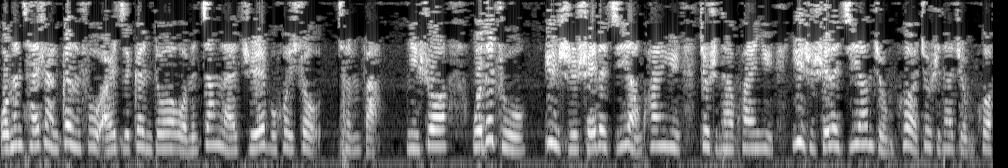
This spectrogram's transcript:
我们财产更富，儿子更多，我们将来绝不会受惩罚。”你说：“我的主欲使谁的给养宽裕，就是他宽裕；欲使谁的给养窘迫，就是他窘迫。”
